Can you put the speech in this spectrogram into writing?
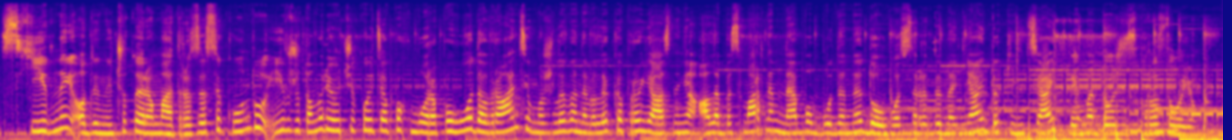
східний 1,4 метри за секунду. І в Житомирі очікується похмура погода. Вранці можливе невелике прояснення, але безхмарним небом буде недовго. Середина дня й до кінця йтиме дощ з грозою.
